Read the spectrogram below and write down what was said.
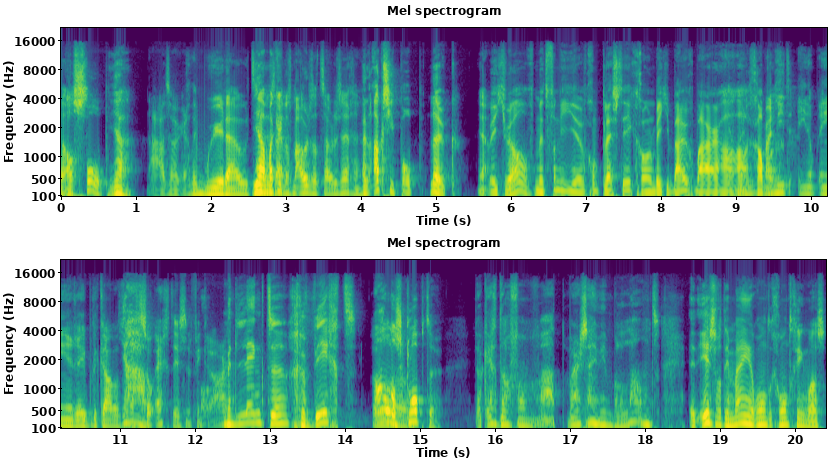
als, Als- pop. Ja, Nou, zou ik echt een weird-out Ja, ja, maar zijn kijk- als mijn ouders dat zouden zeggen. een actiepop. Leuk. Ja. Weet je wel? Of Met van die eh, gewoon plastic, gewoon een beetje buigbaar. Haha, Ja, maar, grappig. maar niet één op één replica dat het Ja. zo echt is. Dat vind ik raar. Met lengte, gewicht, Oh. alles klopte. Dat ik echt dacht van, wat? Waar zijn we in beland? Het eerste wat in mij rond, rond ging was...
